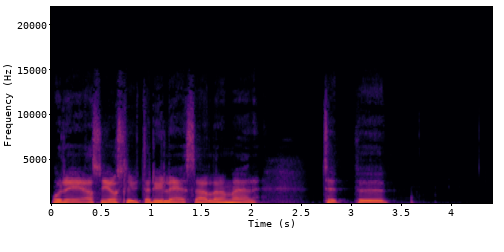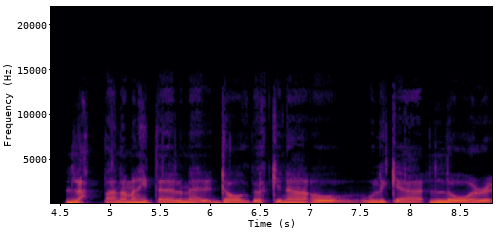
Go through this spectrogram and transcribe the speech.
Och det alltså jag slutade ju läsa alla de här typ eh, lapparna man hittar, eller de här dagböckerna och olika lore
